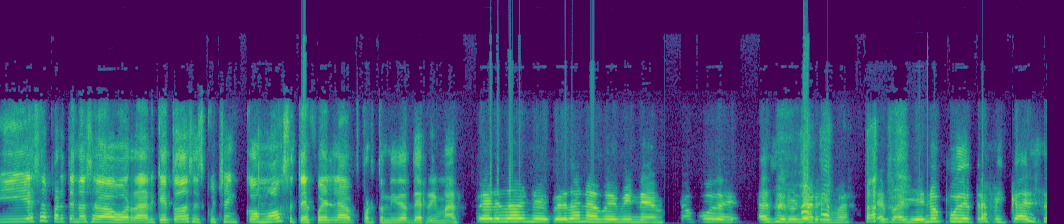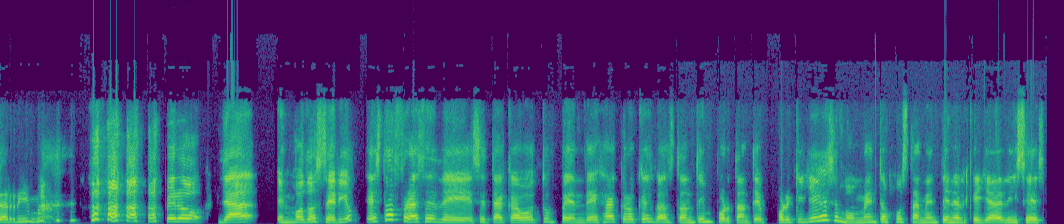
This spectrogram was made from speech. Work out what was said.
Y esa parte no se va a borrar, que todos escuchen cómo se te fue la oportunidad de rimar. Perdone, perdóname, Eminem, no pude hacer una rima, me fallé, no pude traficar esa rima. Pero ya en modo serio, esta frase de se te acabó tu pendeja creo que es bastante importante porque llega ese momento justamente en el que ya dices,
